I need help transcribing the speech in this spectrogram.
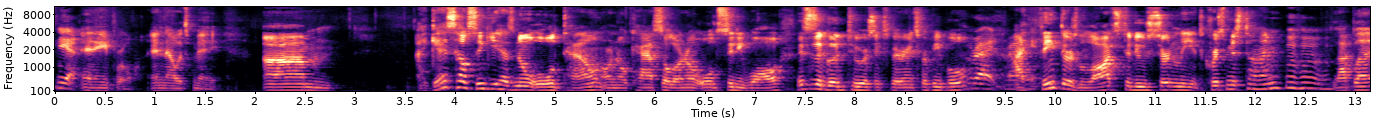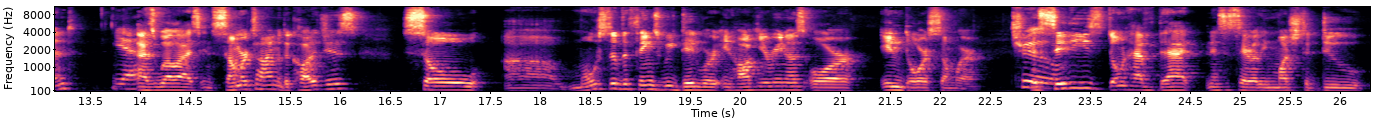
yeah. and April, and now it's May. Um, I guess Helsinki has no old town or no castle or no old city wall. This is a good tourist experience for people. Right, right. I think there's lots to do. Certainly at Christmas time, Mm-hmm. Lapland yeah. as well as in summertime at the cottages. So uh, most of the things we did were in hockey arenas or indoors somewhere. True. The cities don't have that necessarily much to do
